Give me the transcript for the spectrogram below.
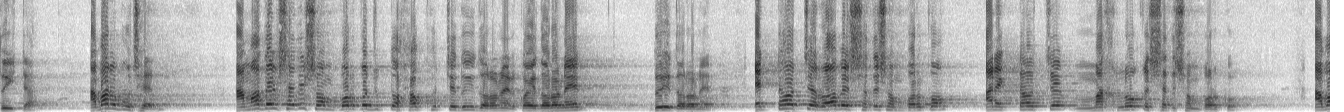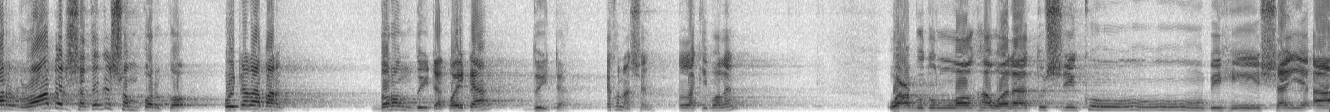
দুইটা। আবার বুঝেন, আমাদের সাথে সম্পর্কযুক্ত হক হচ্ছে দুই ধরনের, কয় ধরনের? দুই ধরনের। একটা হচ্ছে রবের সাথে সম্পর্ক আর একটা হচ্ছে মাখলোকের সাথে সম্পর্ক। আবার রবের সাথে যে সম্পর্ক, ওইটার আবার ধরন দুইটা, কয়টা? দুইটা। এখন আসেন, আল্লাহ কি বলেন? ওয়াবুদুল্লাহ ওয়ালা তুশরিকু বিহি শাইআ।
